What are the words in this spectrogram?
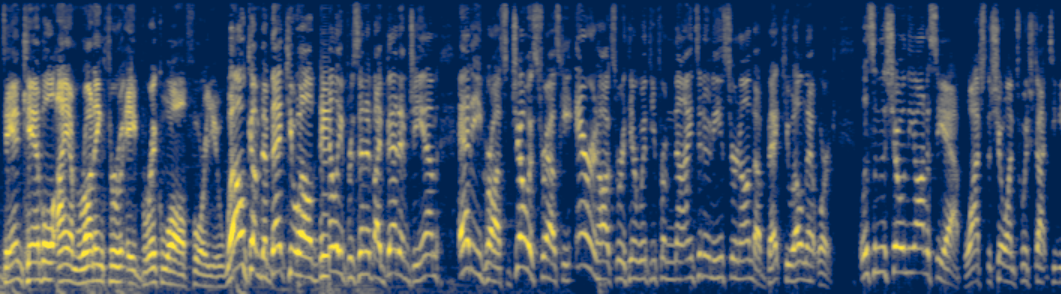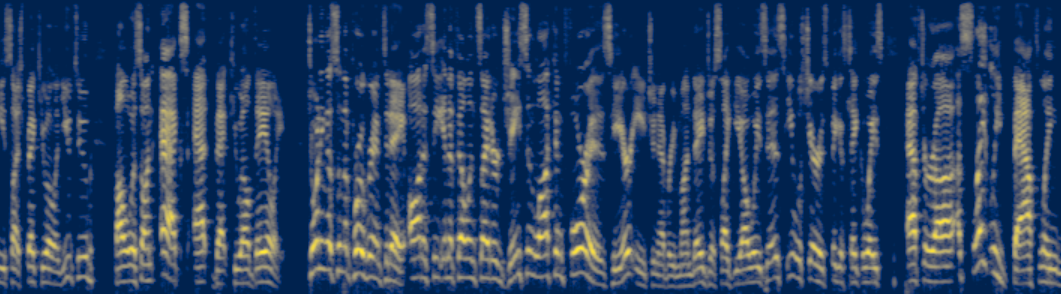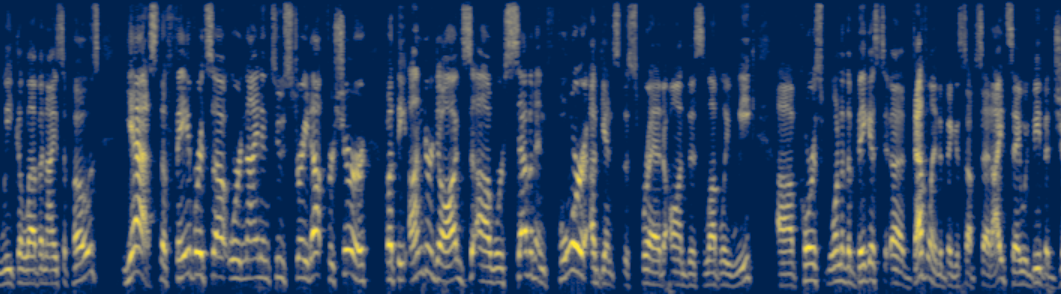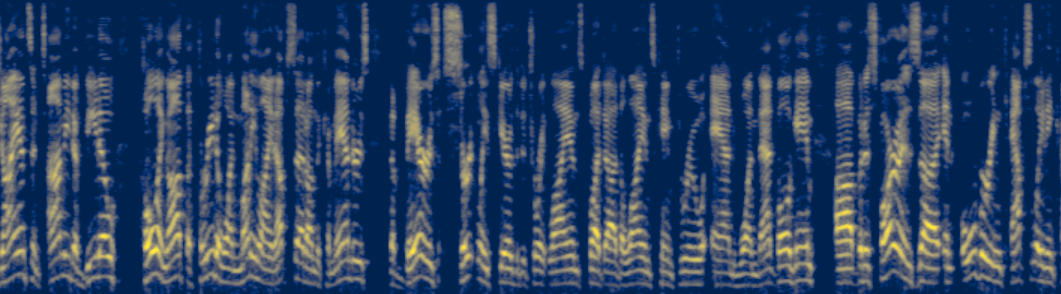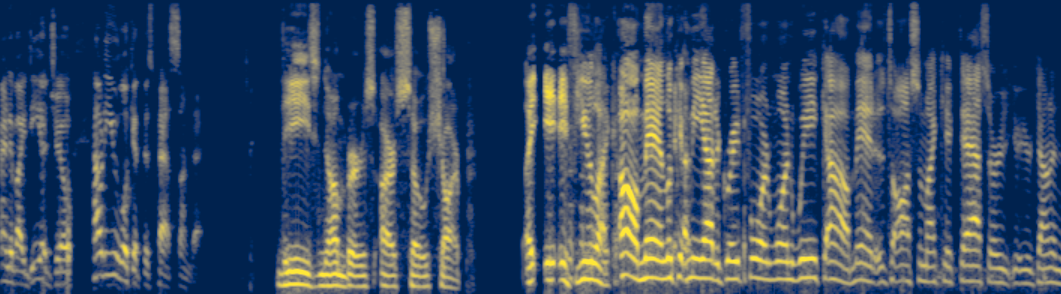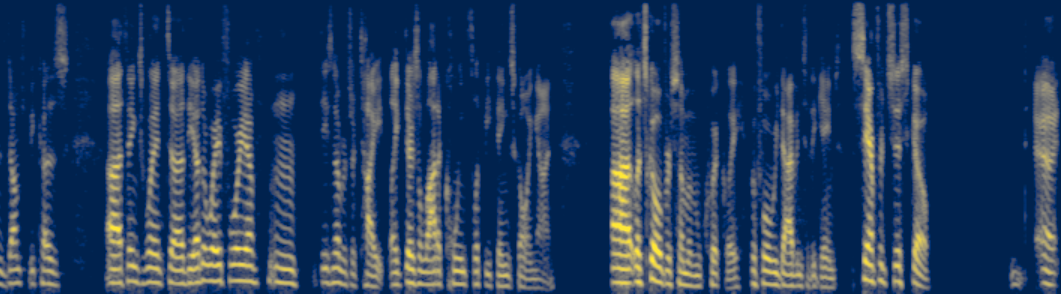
Dan Campbell, I am running through a brick wall for you. Welcome to BetQL Daily, presented by BetMGM. Ed Egros, Joe Ostrowski, Erin Hawksworth here with you from 9 to noon Eastern on the BetQL Network. Listen to the show in the Audacy app. Watch the show on twitch.tv slash BetQL and YouTube. Follow us on X at BetQL Daily. Joining us on the program today, Audacy NFL insider Jason La Canfora is here each and every Monday, just like he always is. He will share his biggest takeaways after uh, a slightly baffling Week 11, I suppose. Yes, the favorites uh, were nine and two straight up for sure, but the underdogs uh, were seven and four against the spread on this lovely week. Uh, of course, one of the biggest, uh, definitely the biggest upset, I'd say, would be the Giants and Tommy DeVito pulling off a three to one money line upset on the Commanders. The Bears certainly scared the Detroit Lions, but uh, the Lions came through and won that ball game. Uh, but as far as uh, an over encapsulating kind of idea, Joe, how do you look at this past Sunday? These numbers are so sharp. Like if you like, oh man, look at me out of grade four in one week. Oh man, it's awesome. I kicked ass, or you're down in the dumps because uh, things went uh, the other way for you. Mm, these numbers are tight. Like there's a lot of coin flippy things going on. Uh, let's go over some of them quickly before we dive into the games. San Francisco uh,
